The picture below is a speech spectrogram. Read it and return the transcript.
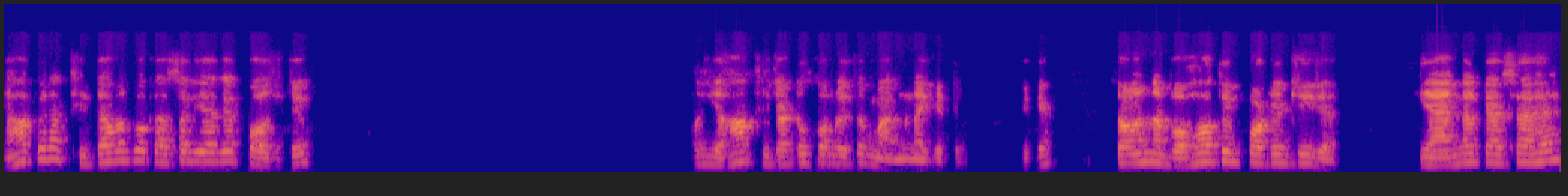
यहाँ पे ना थीटा वन को कैसा लिया गया? पॉजिटिव और यहाँ थीटा टू को हम लेते हैं नेगेटिव ठीक है? समझना बहुत इंपॉर्टेंट चीज़ है ये एंगल कैसा है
